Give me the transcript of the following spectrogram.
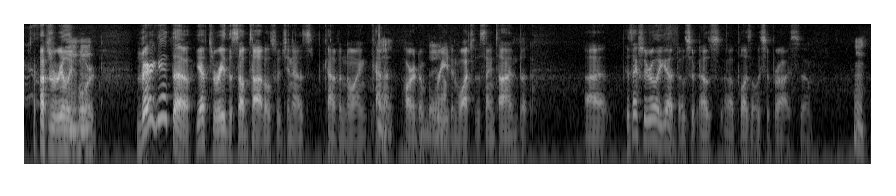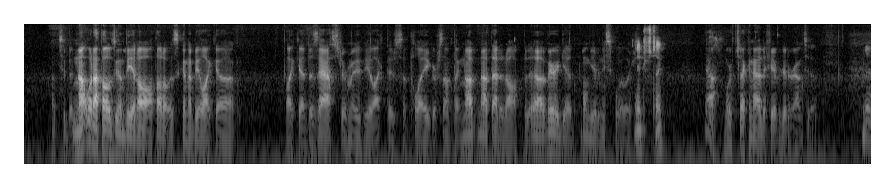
I was really Mhm. bored. Very good though. You have to read the subtitles, which you know is kind of annoying, kind of Yeah. hard to Yeah. read and watch at the same time. But uh, it's actually really good. I was I was uh, pleasantly surprised. So Hmm. not too bad. Not what I thought it was going to be at all. I thought it was going to be like a like a disaster movie, like there's a plague or something. Not not that at all. But uh, very good. Won't give any spoilers. Interesting. Yeah, worth checking out if you ever get around to it. Yeah.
